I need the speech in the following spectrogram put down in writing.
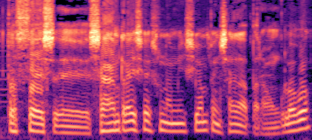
Entonces, eh, Sunrise es una misión pensada para un globo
